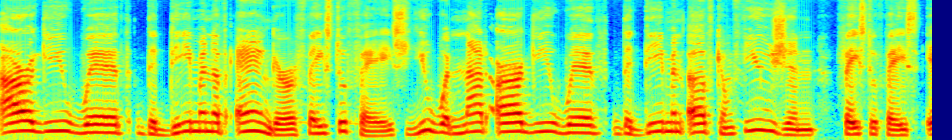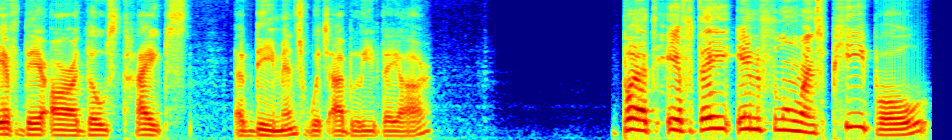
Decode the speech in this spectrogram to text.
argue with the demon of anger face to face. You would not argue with the demon of confusion face to face if there are those types of demons, which I believe they are. But if they influence people,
